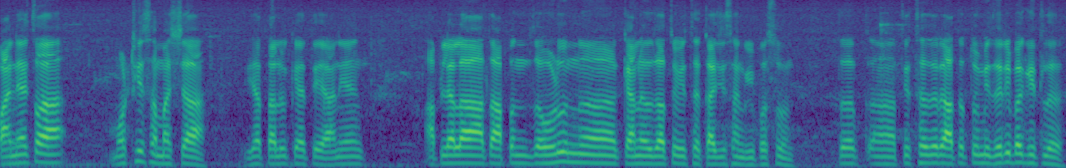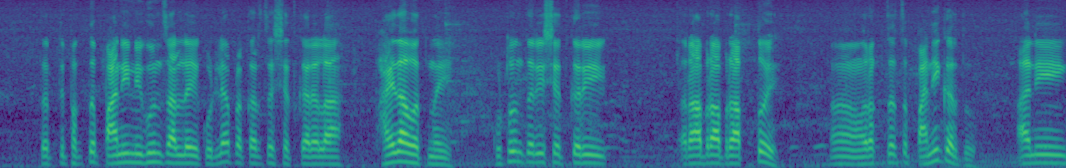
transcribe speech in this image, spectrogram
पाण्याचा मोठी समस्या या तालुक्यात आहे. आणि आपल्याला आता आपण जवळून कॅनल जातो इथं काजी सांगवीपासून तर तिथं जर आता तुम्ही जरी बघितलं तर ते फक्त पाणी निघून चाललं आहे कुठल्या प्रकारचं शेतकऱ्याला फायदा होत नाही. कुठून तरी शेतकरी राब राब राबतोय. रक्ताचं पाणी करतो आणि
